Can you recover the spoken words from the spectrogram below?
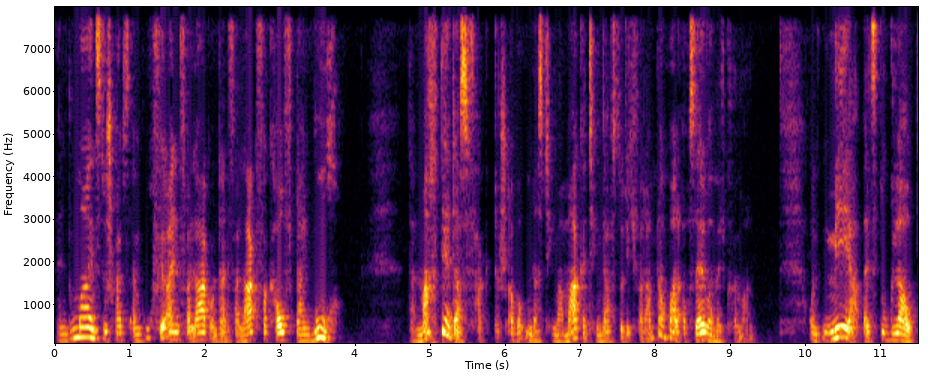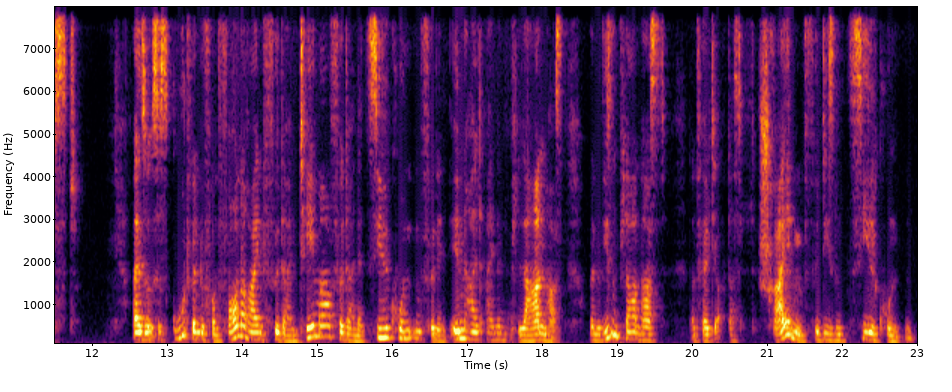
wenn du meinst, du schreibst ein Buch für einen Verlag und dein Verlag verkauft dein Buch, dann macht der das faktisch. Aber um das Thema Marketing darfst du dich verdammt nochmal auch selber mit kümmern. Und mehr als du glaubst. Also ist es gut, wenn du von vornherein für dein Thema, für deine Zielkunden, für den Inhalt einen Plan hast. Und wenn du diesen Plan hast, dann fällt dir auch das Schreiben für diesen Zielkunden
